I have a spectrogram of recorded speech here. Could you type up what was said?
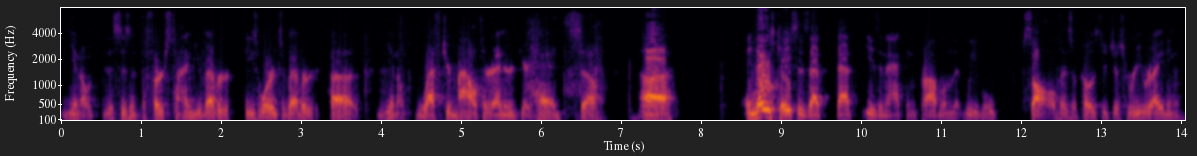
you know, this isn't the first time you've ever these words have ever, uh, you know, left your mouth or entered your head. So uh, in those cases, that that is an acting problem that we will solve as opposed to just rewriting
